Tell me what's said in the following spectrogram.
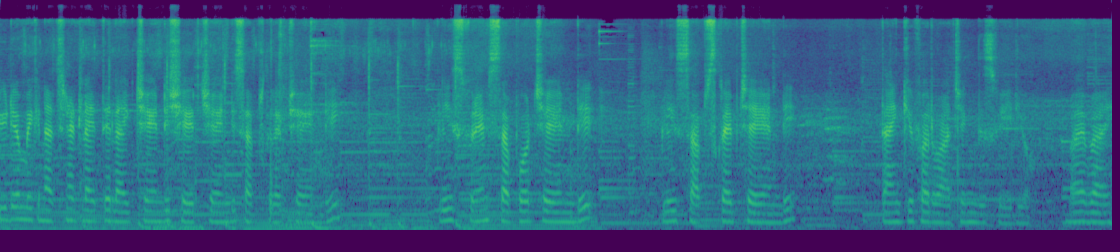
వీడియో మీకు నచ్చినట్లయితే లైక్ చేయండి షేర్ చేయండి సబ్స్క్రైబ్ చేయండి. ప్లీజ్ ఫ్రెండ్స్ సపోర్ట్ చేయండి. ప్లీజ్ సబ్స్క్రైబ్ చేయండి. Thank you for watching this video bye bye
